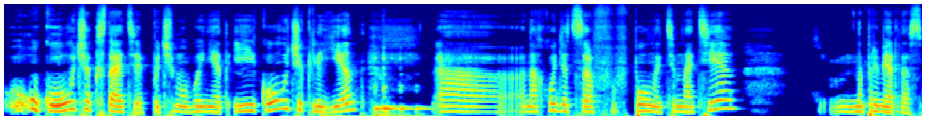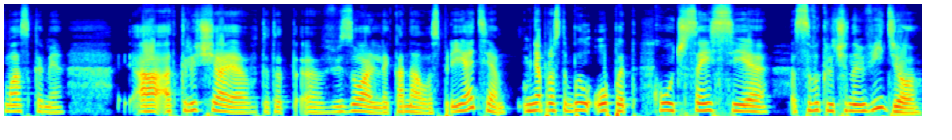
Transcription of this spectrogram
у коуча, кстати, почему бы нет, и коуч и клиент а, находятся в полной темноте, например, да, с масками, а отключая вот этот э, визуальный канал восприятия, у меня просто был опыт коуч-сессии с выключенным видео,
